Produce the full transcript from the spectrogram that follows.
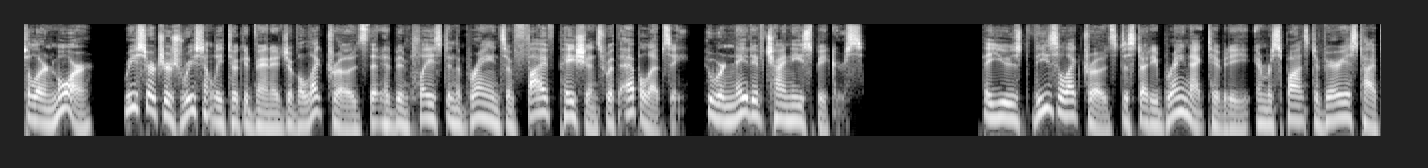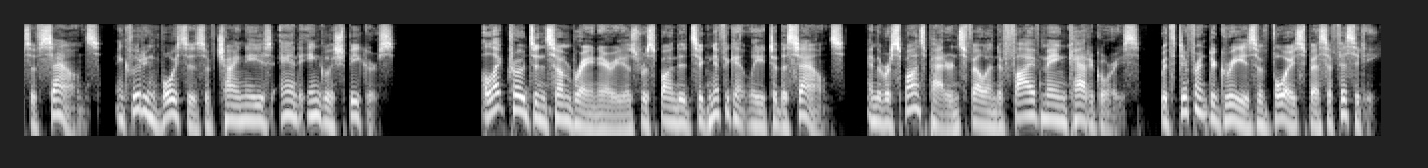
To learn more, researchers recently took advantage of electrodes that had been placed in the brains of five patients with epilepsy who were native Chinese speakers. They used these electrodes to study brain activity in response to various types of sounds, including voices of Chinese and English speakers. Electrodes in some brain areas responded significantly to the sounds, and the response patterns fell into five main categories, with different degrees of voice specificity.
